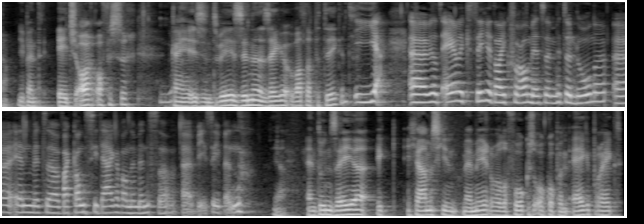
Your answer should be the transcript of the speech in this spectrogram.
Ja, je bent HR-officer. Ja. Kan je eens in twee zinnen zeggen wat dat betekent? Ja, dat wil eigenlijk zeggen dat ik vooral met, met de lonen en met de vakantiedagen van de mensen bezig ben. Ja, en toen zei je, ik ga misschien mij meer willen focussen ook op een eigen project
